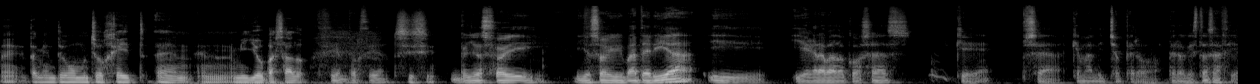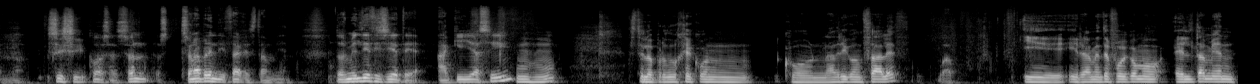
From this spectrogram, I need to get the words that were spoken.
Me- también tengo mucho hate en, en mi yo pasado. 100%. Sí, sí. Pues yo soy, yo soy batería y, y he grabado cosas que, o sea, que me han dicho, pero, pero ¿qué estás haciendo? Sí, sí. Cosas, son, son aprendizajes también. 2017, aquí y así. Este lo produje con, con Adri González. Wow. Y, y, realmente fue como él también,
